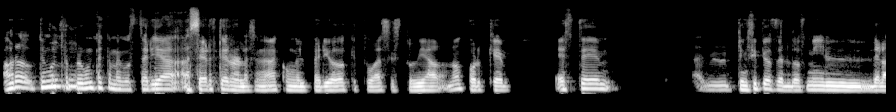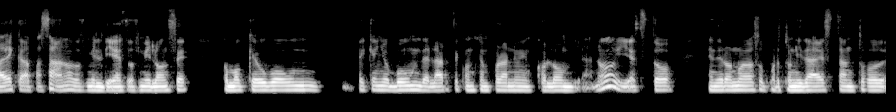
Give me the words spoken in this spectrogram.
Ahora tengo otra pregunta que me gustaría hacerte relacionada con el periodo que tú has estudiado, ¿no? Porque este, principios del 2000, de la década pasada, ¿no? 2010, 2011, como que hubo un pequeño boom del arte contemporáneo en Colombia, ¿no? Y esto generó nuevas oportunidades tanto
